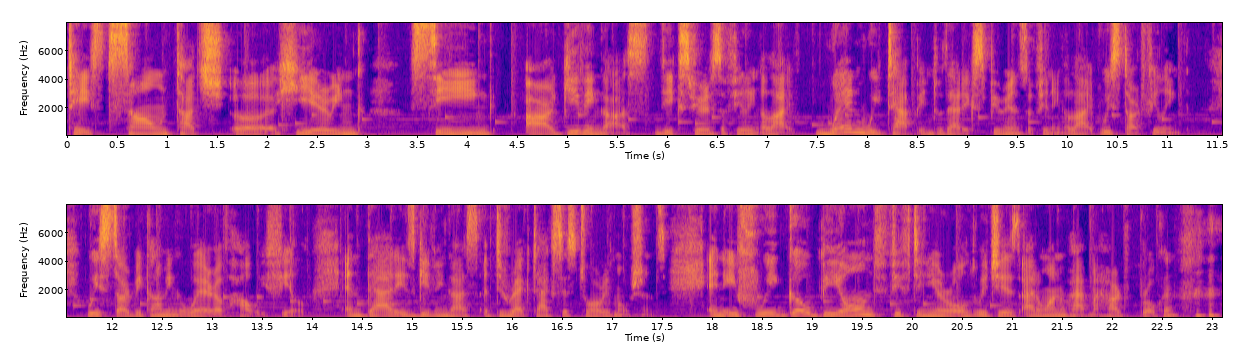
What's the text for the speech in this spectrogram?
Taste sound touch uh, hearing seeing are giving us the experience of feeling alive. When we tap into that experience of feeling alive, we start feeling. We start becoming aware of how we feel. And that is giving us a direct access to our emotions. And if we go beyond 15 year old, which is, I don't want to have my heart broken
